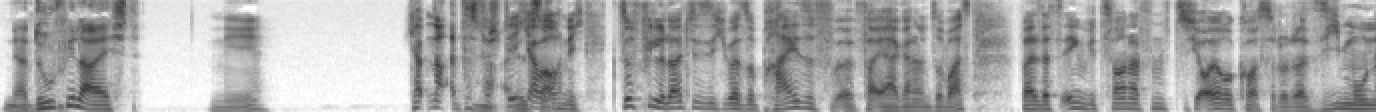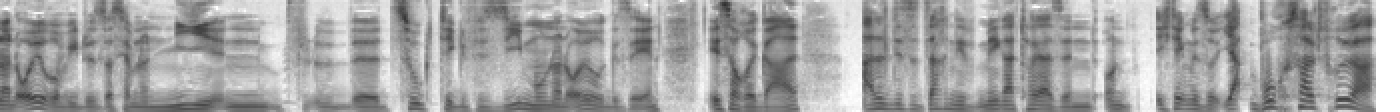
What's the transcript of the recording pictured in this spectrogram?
Na, du vielleicht. Nee. Ich hab noch, das Na, verstehe ich also. aber auch nicht. So viele Leute, die sich über so Preise äh, verärgern und sowas, weil das irgendwie 250 Euro kostet oder 700 Euro, wie du sagst. Ich habe noch nie ein äh, Zugticket für 700 Euro gesehen. Ist auch egal. Alle diese Sachen, die mega teuer sind. Und ich denke mir so, ja, buch's halt früher.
